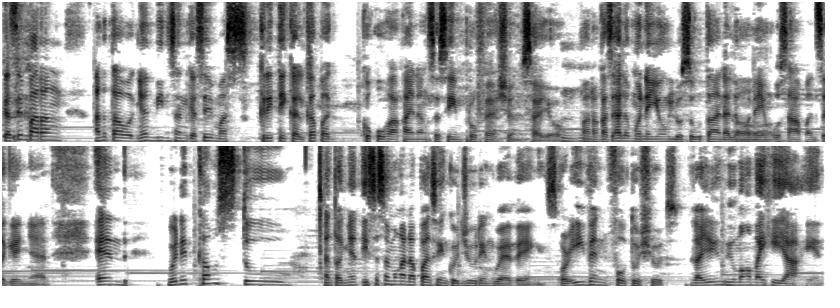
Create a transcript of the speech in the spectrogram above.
Kasi parang, ano tawag yan, minsan kasi mas critical kapag kukuha ka ng sa same profession sa'yo. Mm-mm. Parang kasi alam mo na yung lusutan, alam mo na yung usapan sa ganyan. And when it comes to, ano tawag yan, isa sa mga napansin ko during weddings or even photo shoots, lalo yung, yung mga mahihiyain,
